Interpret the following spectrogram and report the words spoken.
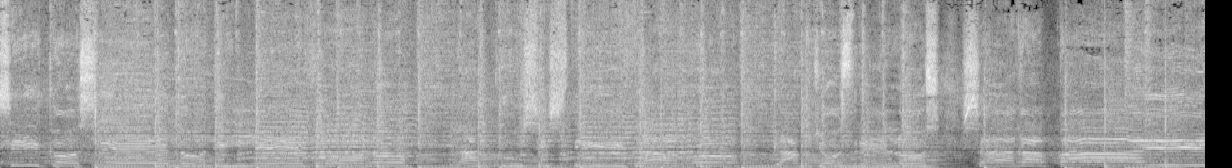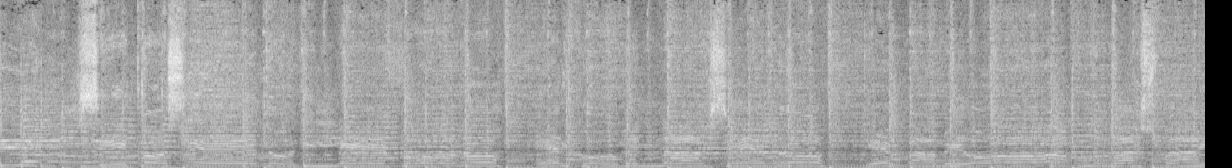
Σήκωσε το τηλέφωνο Να ακούσεις τι θα πω. Κάποιος τρελός σ' αγαπάει. Σήκωσε το τηλέφωνο Έρχομαι να σε βρω Και πάμε όπου μας πάει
